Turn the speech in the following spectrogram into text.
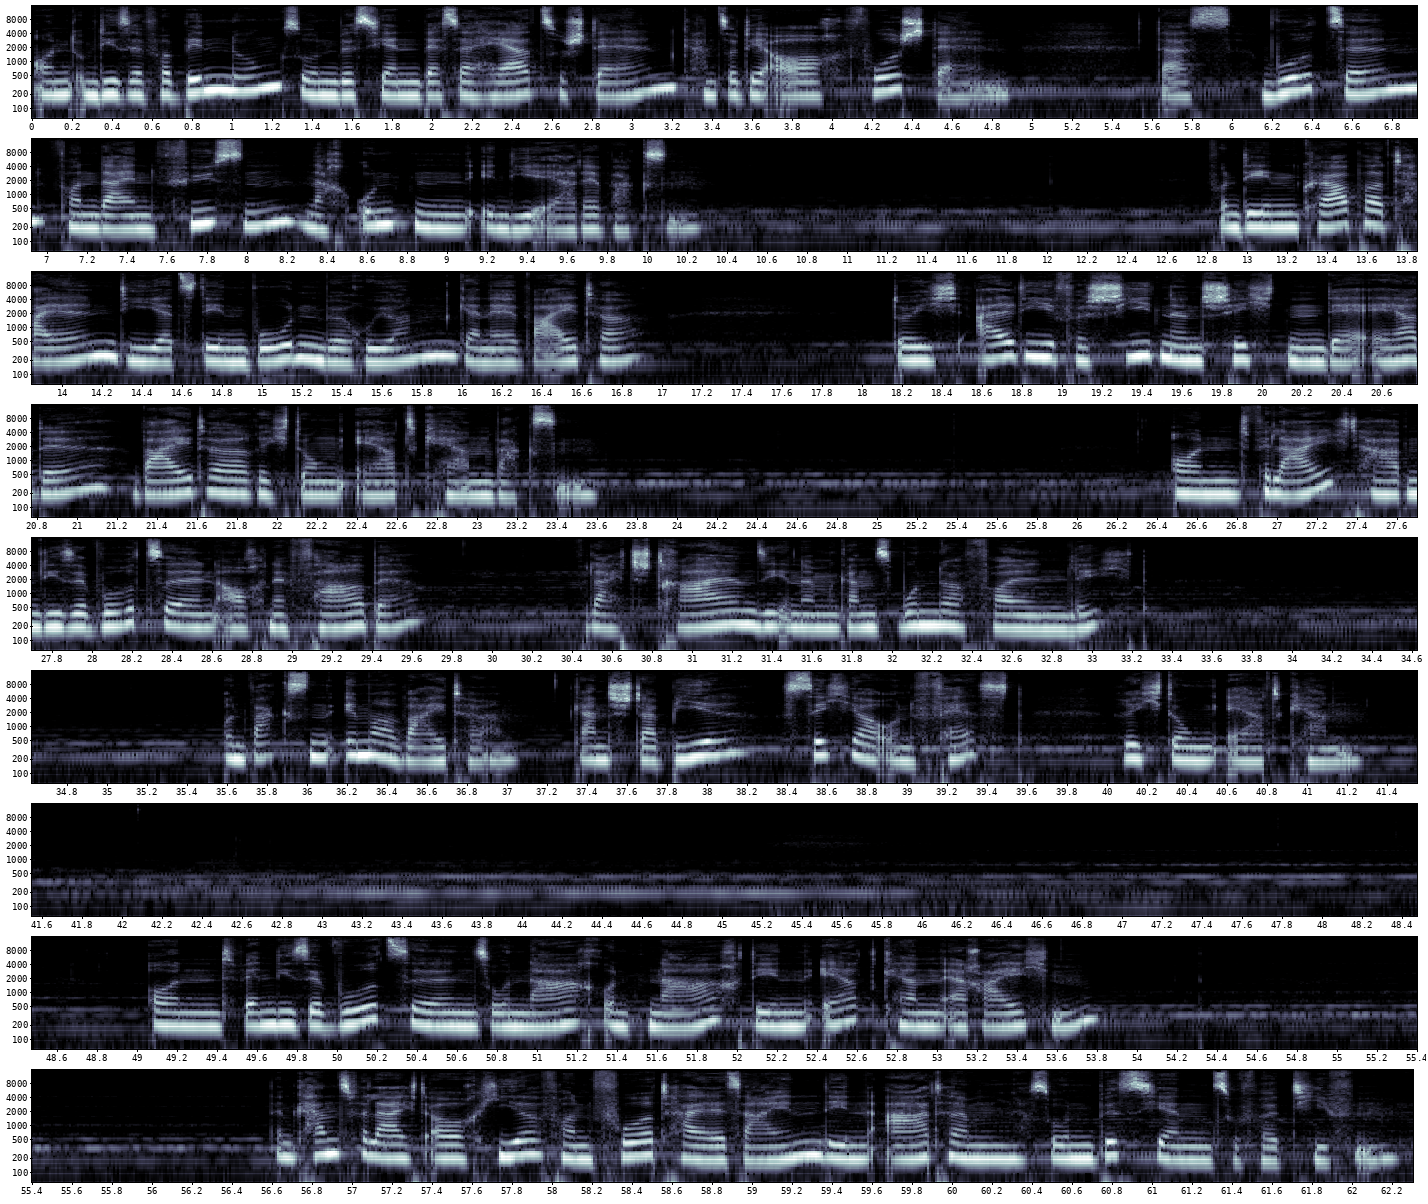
Und um diese Verbindung so ein bisschen besser herzustellen, kannst du dir auch vorstellen, dass Wurzeln von deinen Füßen nach unten in die Erde wachsen. Von den Körperteilen, die jetzt den Boden berühren, gerne weiter durch all die verschiedenen Schichten der Erde weiter Richtung Erdkern wachsen. Und vielleicht haben diese Wurzeln auch eine Farbe, Vielleicht strahlen sie in einem ganz wundervollen Licht und wachsen immer weiter, ganz stabil, sicher und fest Richtung Erdkern. Und wenn diese Wurzeln so nach und nach den Erdkern erreichen, dann kann es vielleicht auch hier von Vorteil sein, den Atem so ein bisschen zu vertiefen.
